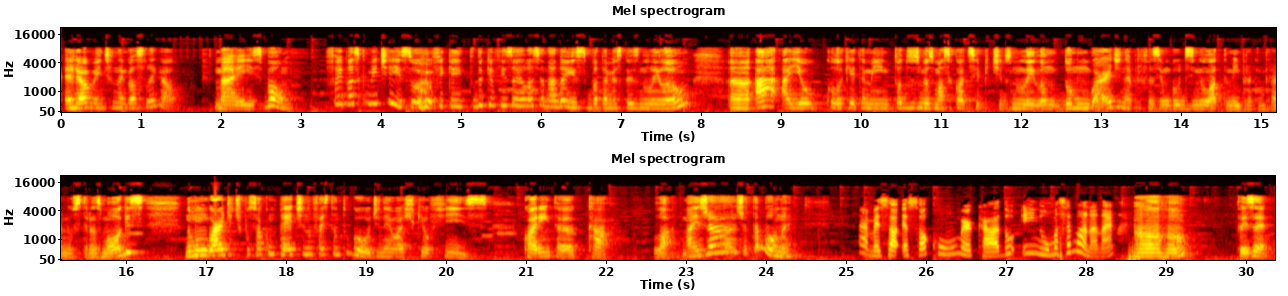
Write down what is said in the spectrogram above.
é realmente um negócio legal. Mas, bom, foi basicamente isso. Eu fiquei. Tudo que eu fiz é relacionado a isso. Botar minhas coisas no leilão. Uh, ah, aí eu coloquei também todos os meus mascotes repetidos no leilão do Moonguard, né? Pra fazer um goldzinho lá também para comprar meus transmogs. No Moonguard, tipo, só com pet não faz tanto gold, né? Eu acho que eu fiz 40k lá. Mas já, já tá bom, né? É, mas só, é só com o mercado em uma semana, né? Aham. Uhum. Pois é.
